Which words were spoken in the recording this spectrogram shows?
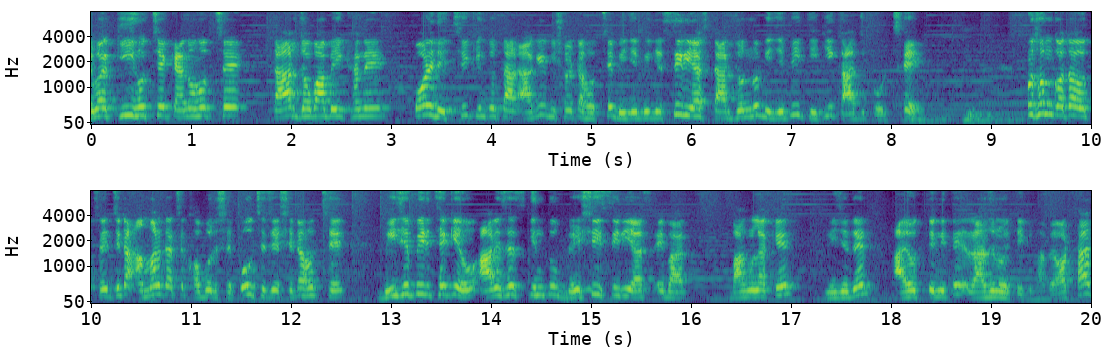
এবার কি হচ্ছে, কেন হচ্ছে, তার জবাব এইখানে পরে দিচ্ছি, কিন্তু তার আগে বিষয়টা হচ্ছে বিজেপি যে সিরিয়াস তার জন্য বিজেপি কি কি কাজ করছে? প্রথম কথা হচ্ছে, যেটা আমার কাছে খবর এসে পৌঁছেছে সেটা হচ্ছে, বিজেপির থেকেও আরএসএস কিন্তু বেশি সিরিয়াস এবার বাংলাকে নিজেদের আয়ত্তে নিতে রাজনৈতিকভাবে। অর্থাৎ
